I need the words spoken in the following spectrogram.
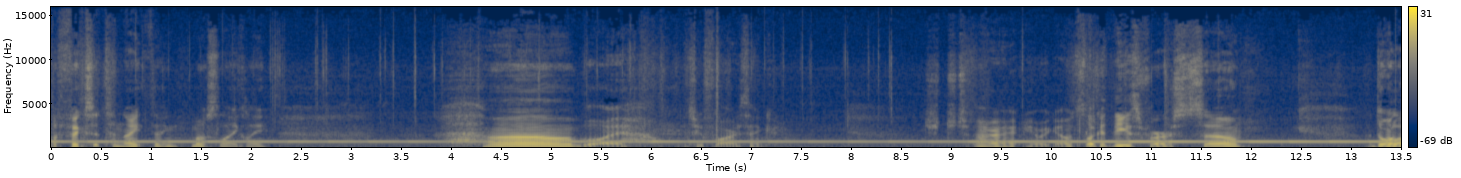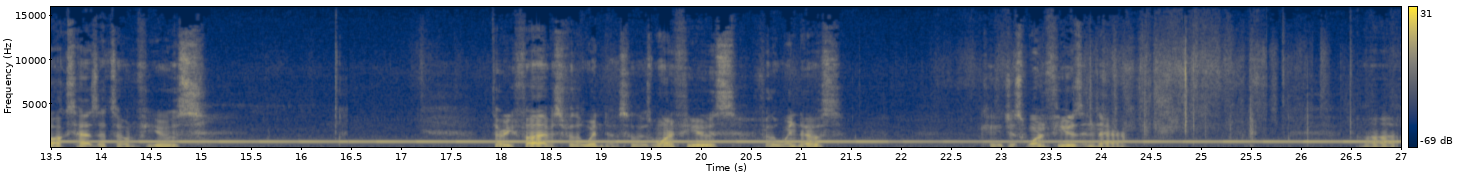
a fix it tonight thing, most likely. Oh boy. Too far, I think. Alright, here we go. Let's look at these first. So, the door locks has its own fuse. 35 is for the windows. So there's one fuse for the windows. Okay, just one fuse in there. Uh,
